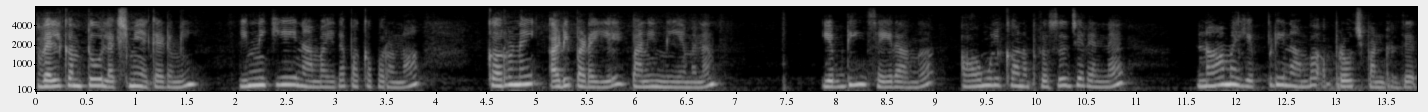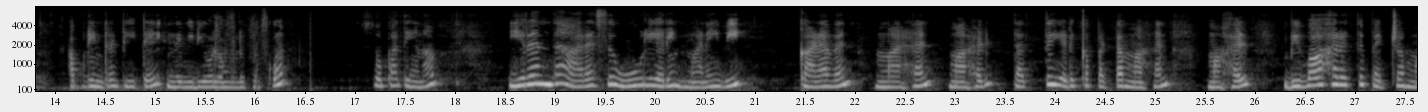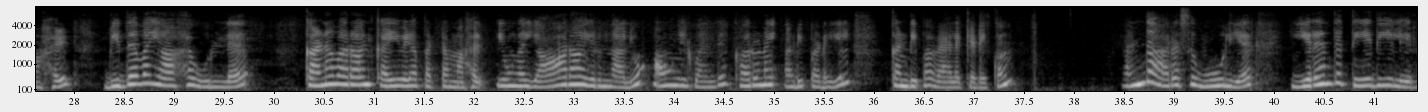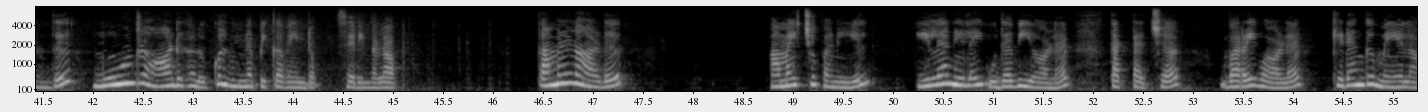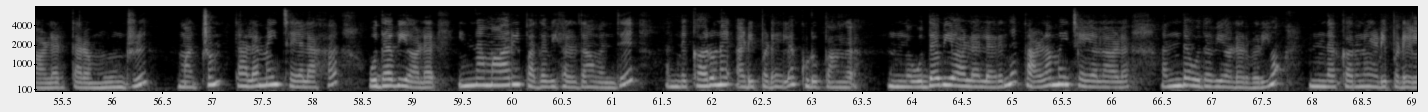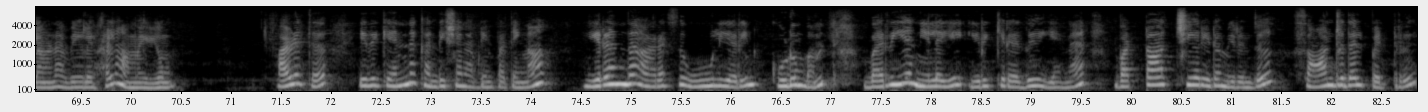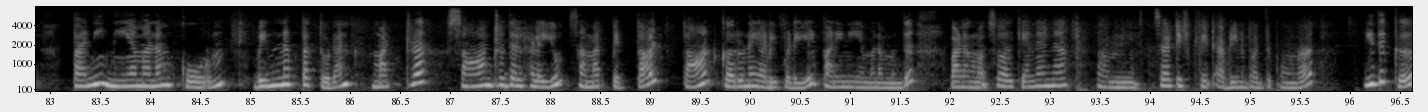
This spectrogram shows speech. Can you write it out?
Welcome to Lakshmi academy இன்னைக்கு நாம் எதை பார்க்க போகிறோம்னா கருணை அடிப்படையில் பணி நியமனம். எப்படி செய்கிறாங்க அவங்களுக்கான ப்ரொசீஜர் என்ன? நாம் எப்படி நாம் அப்ரோச் பண்ணுறது அப்படின்ற டீட்டெயில் இந்த வீடியோவில் உங்களுக்கு இருக்கும். ஸோ பார்த்தீங்கன்னா இறந்த அரசு ஊழியரின் மனைவி கணவன் மகன் மகள் தத்து எடுக்கப்பட்ட மகன் மகள் விவாகரத்து பெற்ற மகள் விதவையாக உள்ள கணவரால் கைவிடப்பட்ட மகள். இவங்க யாரா இருந்தாலும் அவங்களுக்கு வந்து கருணை அடிப்படையில் கண்டிப்பா வேலை கிடைக்கும். அந்த அரசு ஊழியர் இறந்த தேதியிலிருந்து மூன்று ஆண்டுகளுக்குள் விண்ணப்பிக்க வேண்டும். சரிங்களா? தமிழ்நாடு அமைச்சு பணியில் இளநிலை உதவியாளர் தட்டச்சர் வரைவாளர் கிடங்கு மேலாளர் தரம் மூன்று மற்றும் தலைமை செயலக உதவியாளர். இந்த மாதிரி பதவிகள் தான் வந்து அந்த கருணை அடிப்படையில் கொடுப்பாங்க. இந்த உதவியாளர்ல இருந்து செயலாளர் அந்த உதவியாளர் வரையும் இந்த கருணை அடிப்படையிலான வேலைகள் அமையும். அடுத்து இதுக்கு என்ன கண்டிஷன் அப்படின்னு பார்த்தீங்கன்னா இறந்த அரசு ஊழியரின் குடும்பம் வறிய நிலையில் இருக்கிறது என வட்டாட்சியரிடமிருந்து சான்றிதழ் பெற்று பணி நியமனம் கோரும் விண்ணப்பத்துடன் மற்ற சான்றிதழ்களையும் சமர்ப்பித்தால் தான் கருணை அடிப்படையில் பணி நியமனம் வந்து வழங்கணும். ஸோ அதுக்கு என்னென்ன um, சர்டிஃபிகேட் அப்படின்னு பார்த்துக்கோங்க. இதுக்கு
